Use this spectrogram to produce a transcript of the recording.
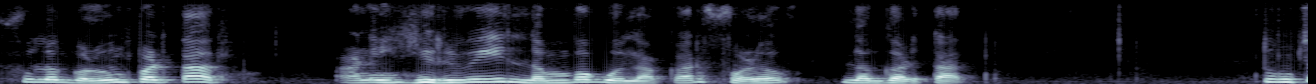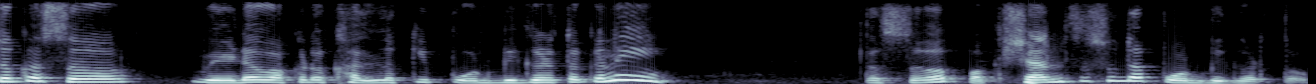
फुलं गळून पडतात आणि हिरवी लंबगोलाकार फळं लगडतात. तुमचं कसं? वेडं वाकडं खाल्लं की पोट बिघडतं का नाही? तसं पक्ष्यांचं सुद्धा पोट बिघडतं.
